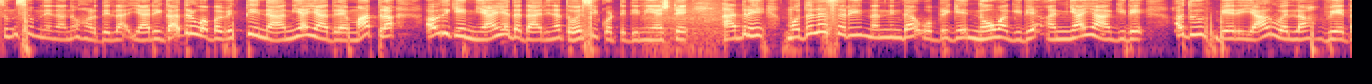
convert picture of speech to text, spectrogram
ಸುಮ್ಮ ಸುಮ್ಮನೆ ನಾನು ಹೊಡೆದಿಲ್ಲ. ಯಾರಿಗಾದರೂ ಒಬ್ಬ ವ್ಯಕ್ತಿಯಿಂದ ಅನ್ಯಾಯ ಆದರೆ ಮಾತ್ರ ಅವರಿಗೆ ನ್ಯಾಯದ ದಾರಿನ ತೋರಿಸಿಕೊಟ್ಟಿದ್ದೀನಿ ಅಷ್ಟೇ. ಆದರೆ ಮೊದಲ ಸರಿ ನನ್ನಿಂದ ಒಬ್ಬರಿಗೆ ನೋವಾಗಿದೆ, ಅನ್ಯಾಯ ಆಗಿದೆ. ಅದು ಬೇರೆ ಯಾರೂ ಅಲ್ಲ, ವೇದ.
